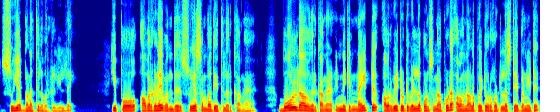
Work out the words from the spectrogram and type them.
சுய பலத்தில் அவர்கள் இல்லை. இப்போது அவர்களே வந்து சுய சம்பாத்தியத்தில் இருக்காங்க. போல்டாக அவங்க இருக்காங்க. இன்னைக்கு நைட்டு அவர் வீட்டை விட்டு வெளில போகணுன்னு சொன்னால் கூட அவங்களால போயிட்டு ஒரு ஹோட்டலில் ஸ்டே பண்ணிவிட்டு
